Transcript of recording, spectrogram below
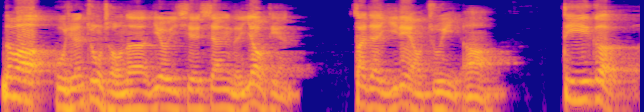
那么，股权众筹呢，也有一些相应的要点，大家一定要注意啊。第一个，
